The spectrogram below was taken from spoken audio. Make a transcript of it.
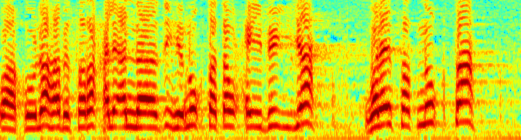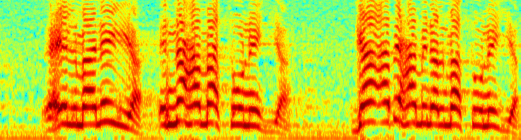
وأقولها بصراحة لأن هذه نقطة توحيدية وليست نقطة علمانية إنها ماسونية. جاء بها من الماسونية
